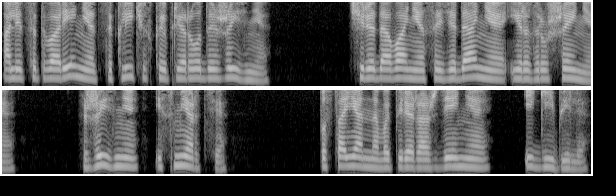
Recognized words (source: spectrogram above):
Олицетворение циклической природы жизни, чередование созидания и разрушения, жизни и смерти, постоянного перерождения и гибели.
